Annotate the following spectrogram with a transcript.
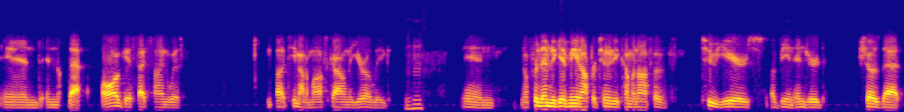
And in that August, I signed with a team out of Moscow in the Euro League. hmm And you know, for them to give me an opportunity coming off of two years of being injured shows that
